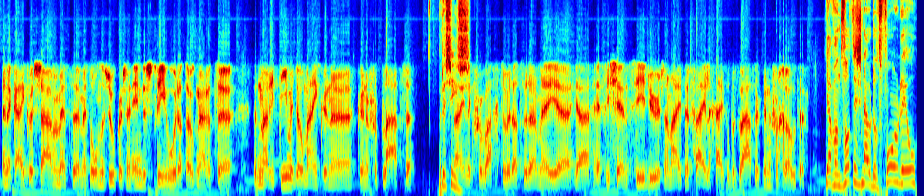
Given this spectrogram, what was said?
En dan kijken we samen met, met onderzoekers en industrie hoe we dat ook naar het, het maritieme domein kunnen, kunnen verplaatsen. Precies. Uiteindelijk verwachten we dat we daarmee uh, ja, efficiëntie, duurzaamheid en veiligheid op het water kunnen vergroten. Ja, want wat is nou dat voordeel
